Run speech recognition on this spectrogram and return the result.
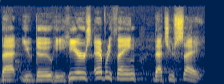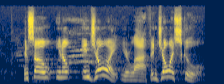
that you do. He hears everything that you say. And so, you know, enjoy your life, enjoy school.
